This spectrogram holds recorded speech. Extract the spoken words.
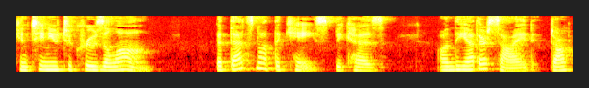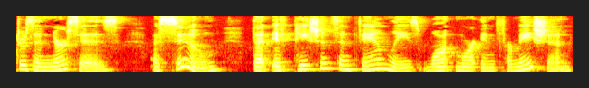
continue to cruise along. But that's not the case because, on the other side, doctors and nurses assume that if patients and families want more information,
